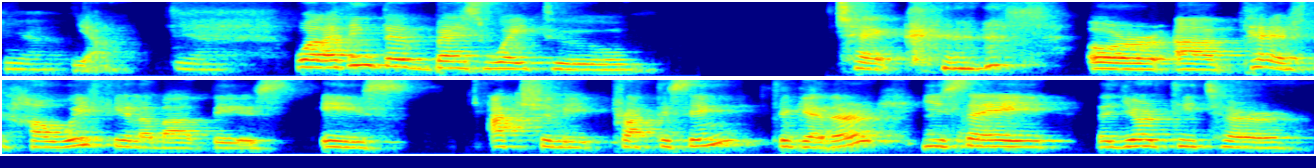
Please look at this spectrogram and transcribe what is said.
Yeah, Yeah. yeah. Well, I think the best way to check or uh, test how we feel about this is actually practicing together. You say that your teacher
